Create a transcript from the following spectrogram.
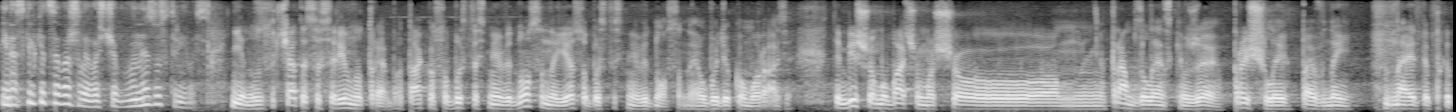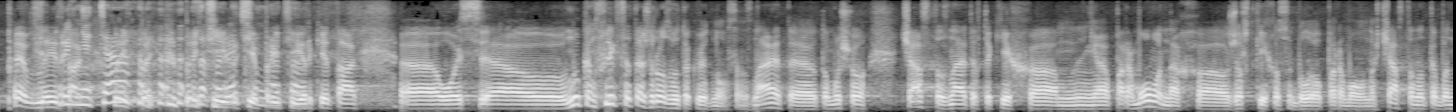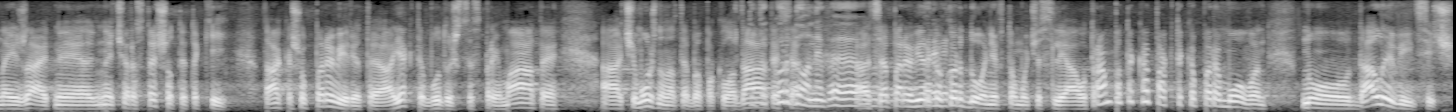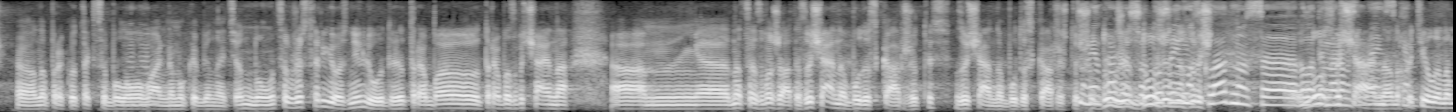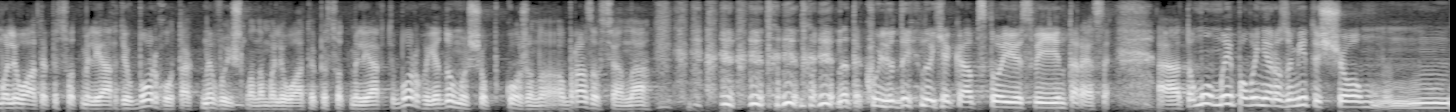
І наскільки це важливо, щоб вони зустрілися? Ні, ну зустрічатися все рівно треба. Так, особистісні відносини є особистісні відносини у будь-якому разі. Тим більше ми бачимо, що Трамп Зеленський вже прийшли певний. Знаєте, певний Прийняття, так, при, при, притірки, притірки, так. Е, ось е, ну конфлікт це теж розвиток відносин, знаєте, тому що часто, знаєте, в таких е, перемовинах, е, жорстких особливо перемовинах, часто на тебе наїжджають не, не через те, що ти такий, так, а щоб перевірити, а як ти будеш це сприймати, а чи можна на тебе покладатися. Тобто кордони, Це перевірка перевір- кордонів, в тому числі. А у Трампа така тактика перемовин. Ну дали відсіч, наприклад, як це було в овальному кабінеті. Ну це вже серйозні люди. Треба, треба звичайно е, на це зважати. Звичайно, буде скаржитись. Звичайно, буде скаржити, Ну, що він дуже каже, що дуже, дуже незручно. складно з е, Володимиром ну, звичайно, Зеленським. хотіли намалювати 500 мільярдів боргу. Так не вийшло намалювати 500 мільярдів боргу. Я думаю, щоб кожен образився на, на таку людину, яка обстоює свої інтереси. Е, Тому ми повинні розуміти, що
